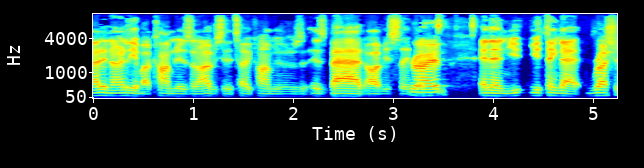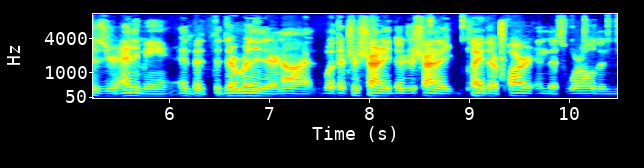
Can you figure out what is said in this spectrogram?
I didn't know anything about communism. Obviously, they tell you communism is, is bad. Obviously, but- Right. and then you, you think that Russia's your enemy, and but they're really they're not. What they're just trying to they're just trying to play their part in this world and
